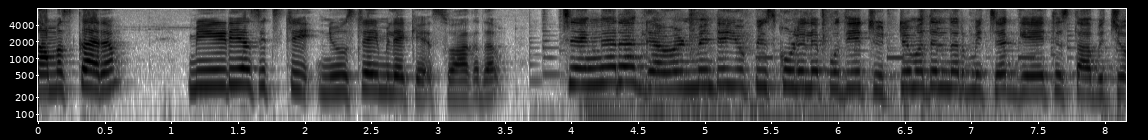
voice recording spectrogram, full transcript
നമസ്കാരം. മീഡിയ സിക്സ്റ്റി ന്യൂസ് ടൈമിലേക്ക് സ്വാഗതം. ചെങ്ങര ഗവൺമെന്റ് യു പി സ്കൂളിലെ പുതിയ ചുറ്റുമതിൽ നിർമ്മിച്ച് ഗേറ്റ് സ്ഥാപിച്ചു.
